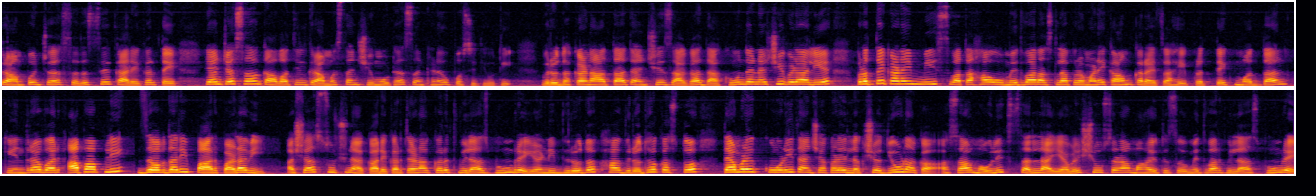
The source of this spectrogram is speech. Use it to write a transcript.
ग्रामपंचायत सदस्य कार्यकर्ते यांच्यासह गावातील ग्रामस्थांची मोठ्या संख्येने उपस्थिती होती. विरोधकांना आता त्यांची जागा दाखवून देण्याची वेळ आली आहे प्रत्येकाने मी स्वतः उमेदवार असल्याप्रमाणे काम करायचं आहे. प्रत्येक मतदान केंद्रावर आपापली जबाबदारी पार पाडावी अशा सूचना कार्यकर्त्यांना करत विलास भुमरे यांनी विरोधक हा विरोधक असतो त्यामुळे कोणी त्यांच्याकडे लक्ष देऊ नका असा मौलिक सल्ला यावेळी शिवसेना महायुतीचे उमेदवार विलास भुमरे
